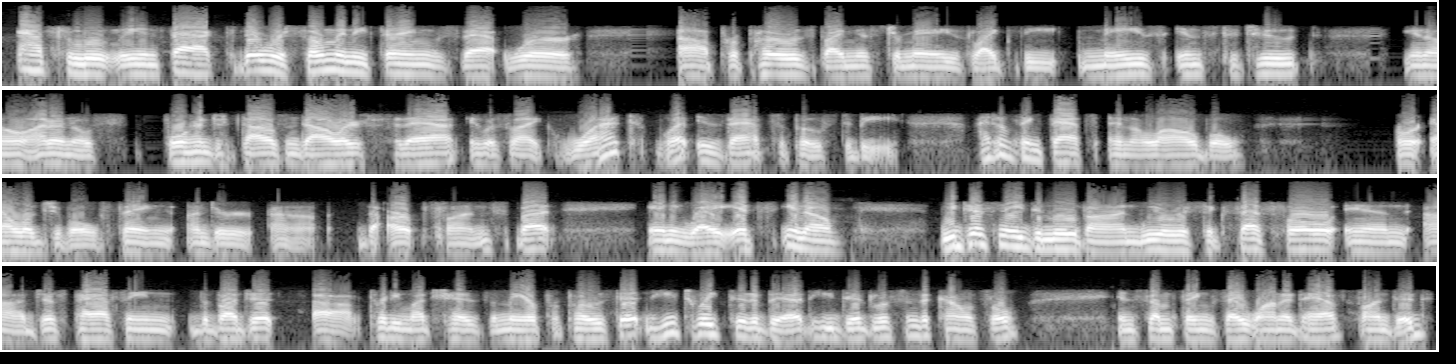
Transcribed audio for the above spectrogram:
Absolutely. In fact, there were so many things that were uh, proposed by Mr. Mays, like the Mays Institute. You know, I don't know, four hundred thousand dollars for that. It was like, what? What is that supposed to be? I don't think that's an allowable or eligible thing under uh, the ARP funds. But anyway, it's you know, we just need to move on. We were successful in uh, just passing the budget uh, pretty much as the mayor proposed it, and he tweaked it a bit. He did listen to council in some things they wanted to have funded.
